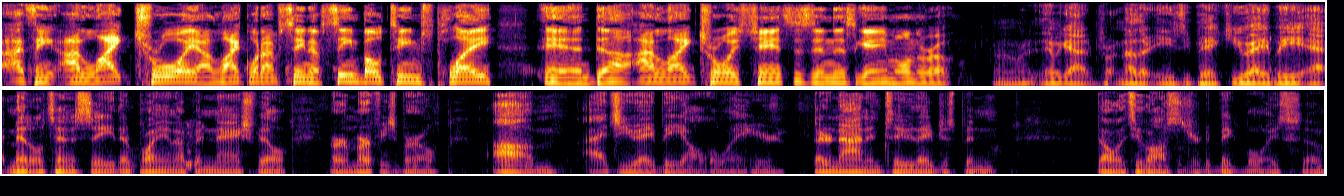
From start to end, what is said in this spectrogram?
I think I like Troy. I like what I've seen. I've seen both teams play, and uh, I like Troy's chances in this game on the road. All right. Then we got another easy pick. UAB at Middle Tennessee. They're playing up in Nashville or Murfreesboro. Um, it's UAB all the way here. They're nine and two. They've just been the only two losses are the big boys. So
